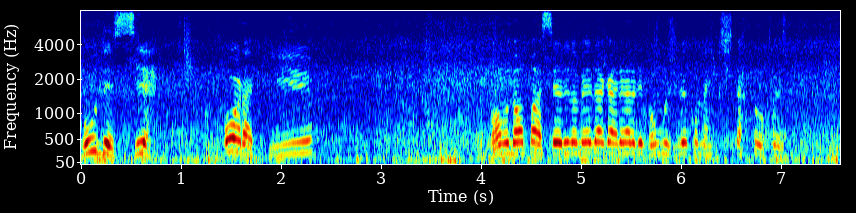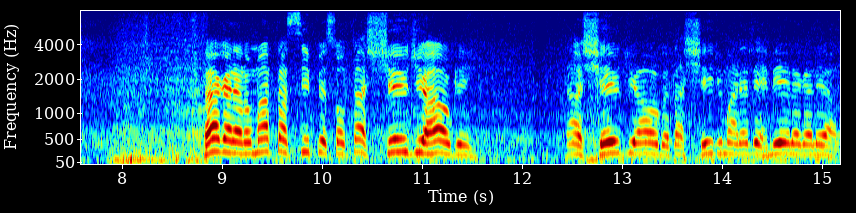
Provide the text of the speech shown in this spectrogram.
Vou descer por aqui. Vamos dar um passeio ali no meio da galera ali. Vamos ver como é que está hoje. É, galera, o mar tá assim, pessoal. Tá cheio de alga, hein? Tá cheio de alga, tá cheio de maré vermelha, galera.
